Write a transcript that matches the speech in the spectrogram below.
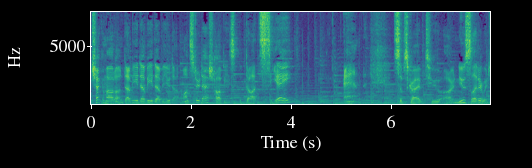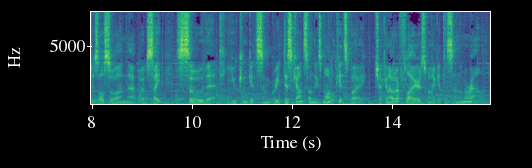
check them out on www.monster-hobbies.ca and subscribe to our newsletter, which is also on that website, so that you can get some great discounts on these model kits by checking out our flyers when I get to send them around.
